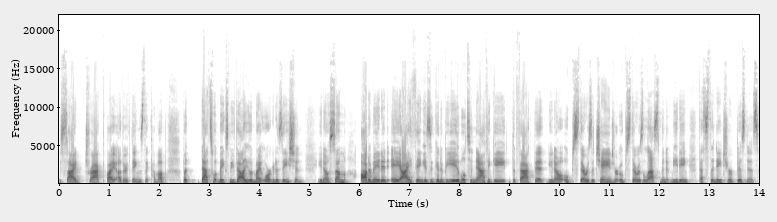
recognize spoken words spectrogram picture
sidetracked by other things that come up, but that's what makes me value in my organization. You know, some automated AI thing isn't going to be able to navigate the fact that, you know, oops, there was a change or oops, there was a last minute meeting. That's the nature of business.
